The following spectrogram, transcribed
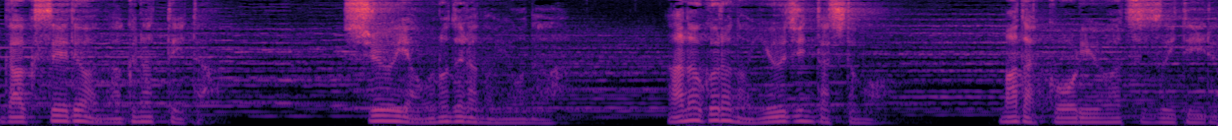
う学生ではなくなっていた。周や小野寺のようなあの頃の友人たちともまだ交流は続いている。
